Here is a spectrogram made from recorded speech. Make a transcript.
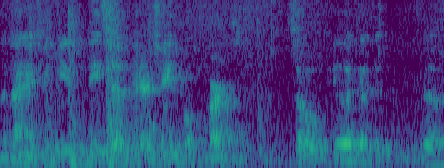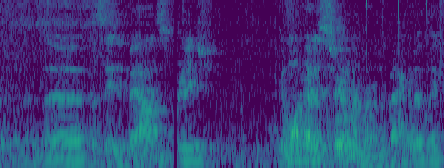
the 992B. These have interchangeable parts. So if you look at the, the, the let's say the balance bridge, it won't have a serial number on the back of it like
